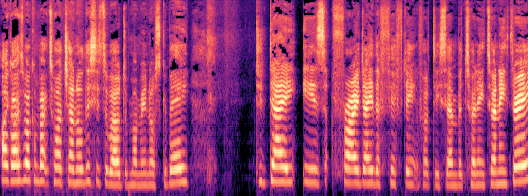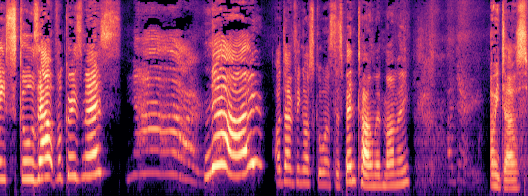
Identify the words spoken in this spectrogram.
Hi guys, welcome back to our channel. This is the world of Mummy and Oscar B. Today is Friday the 15th of December 2023. School's out for Christmas. No! No! I don't think Oscar wants to spend time with Mummy. I do. Oh, he does.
